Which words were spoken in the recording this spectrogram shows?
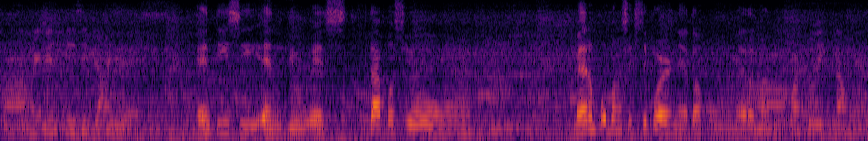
Ah, may NTC tsaka US. NTC and US. Tapos yung meron po bang 64 nito kung meron man? Ah, 128 lang meron.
